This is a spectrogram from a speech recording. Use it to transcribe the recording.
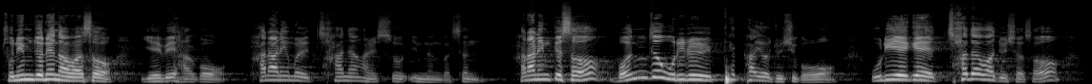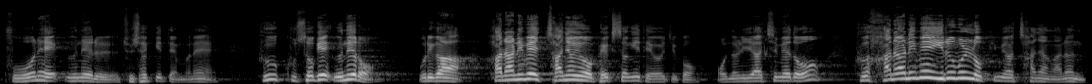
주님 전에 나와서 예배하고 하나님을 찬양할 수 있는 것은 하나님께서 먼저 우리를 택하여 주시고 우리에게 찾아와 주셔서 구원의 은혜를 주셨기 때문에 그 구속의 은혜로 우리가 하나님의 자녀요 백성이 되어지고 오늘 이 아침에도 그 하나님의 이름을 높이며 찬양하는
